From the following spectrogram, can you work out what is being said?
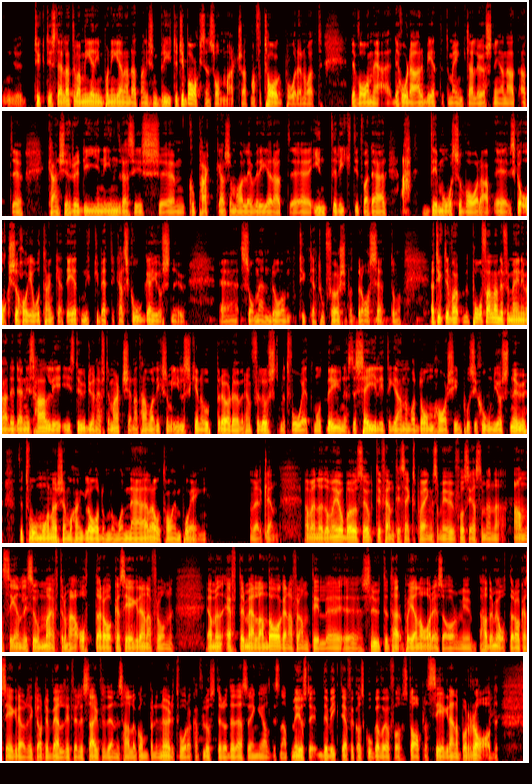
tyckte istället att det var mer imponerande att man liksom bryter tillbaka en sån match, att man får tag på den och att det var med det hårda arbetet, de enkla lösningarna, att, att eh, kanske Rödin, Indrasis, eh, Kopacka som har levererat eh, inte riktigt var där. Ah, det må så vara. Eh, vi ska också ha i åtanke att det är ett mycket bättre Karlskoga just nu eh, som ändå tyckte jag tog för sig på ett bra sätt. Och jag tyckte det var påfallande för mig när vi hade Dennis Hall i, i studion efter matchen, att han var liksom ilsken och upprörd över en förlust med 2-1 mot Brynäs. Det säger lite grann om vad de har sin position just nu. För två månader sedan var han glad om de var nära att ta en poäng. Verkligen. Ja, men eh, de har jobbat sig upp till 56 poäng som ju får ses som en ansenlig summa efter de här åtta raka segrarna från ja, men efter mellandagarna fram till eh, slutet här på januari så har de ju, hade de ju åtta raka segrar det är klart det är väldigt, väldigt starkt för Dennis Hall och company. Nu är det två raka förluster och det där svänger ju alltid snabbt. Men just det, det viktiga för Karlskoga var ju att få stapla segrarna på rad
